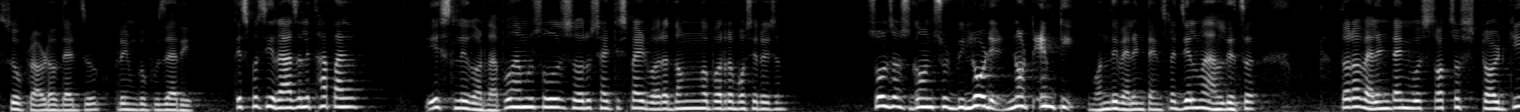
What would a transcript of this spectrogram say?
so proud of that joke प्रेमको पुजारी त्यसपछि राजाले थाहा पायो यसले गर्दा पो हाम्रो सोल्जर्सहरू सेटिस्फाइड भएर दङ्ग परेर बसिरहेछन् soldiers gun should be loaded not empty भन्दै भ्यालेन्टाइन्सलाई जेलमा हालिदिएछ। तर Valentine was such a stud कि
